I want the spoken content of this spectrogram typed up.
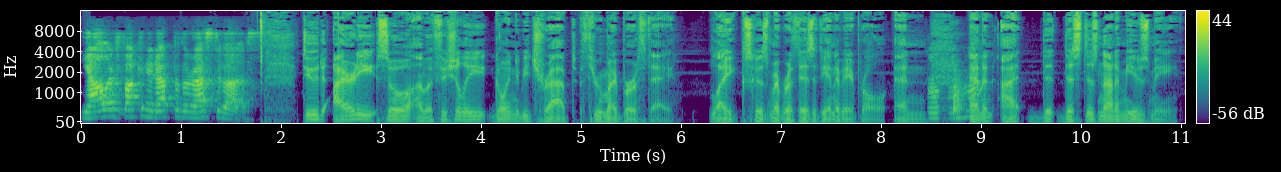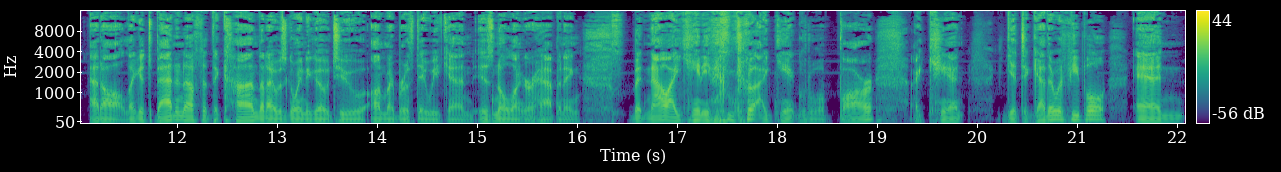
y'all are fucking it up for the rest of us. Dude, I already, so I'm officially going to be trapped through my birthday. like because my birthday is at the end of April, and Mhm. and I, th- this does not amuse me at all. Like it's bad enough that the con that I was going to go to on my birthday weekend is no longer happening, but now I can't even go. I can't go to a bar. I can't get together with people, and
